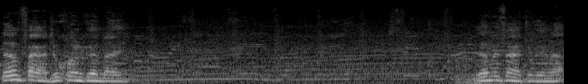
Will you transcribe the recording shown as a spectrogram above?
เริ่มแฟร์กับทุกคนเกินไป เริ่มไม่แฟร์กับตัวเองละ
